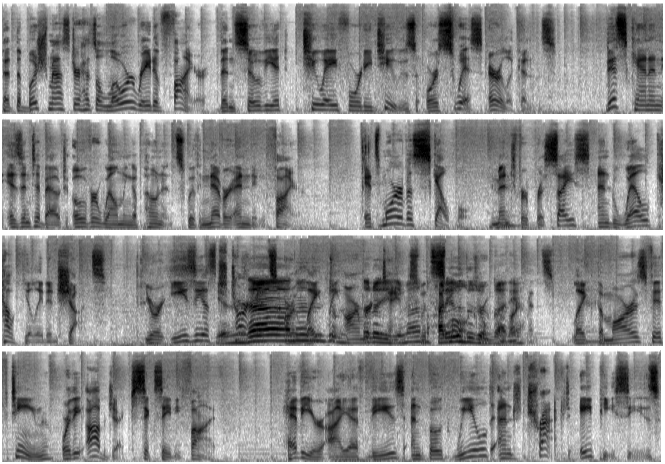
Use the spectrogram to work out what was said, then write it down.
that the Bushmaster has a lower rate of fire than Soviet 2A-42s or Swiss Erlikons. This cannon isn't about overwhelming opponents with never-ending fire. It's more of a scalpel, meant for precise and well calculated shots. Your easiest targets are lightly armored tanks with small crew compartments, like the Mars 15 or the Object 685. Heavier IFVs and both wheeled and tracked APCs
